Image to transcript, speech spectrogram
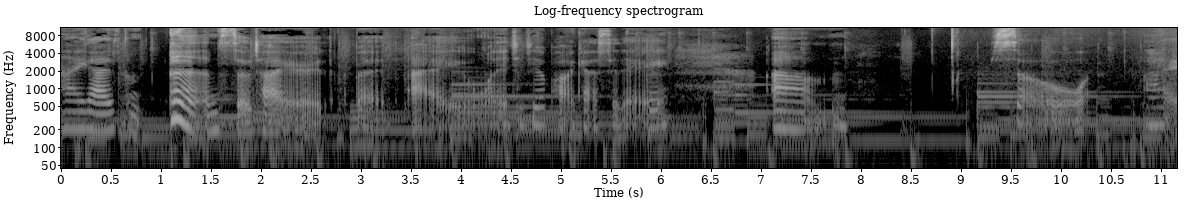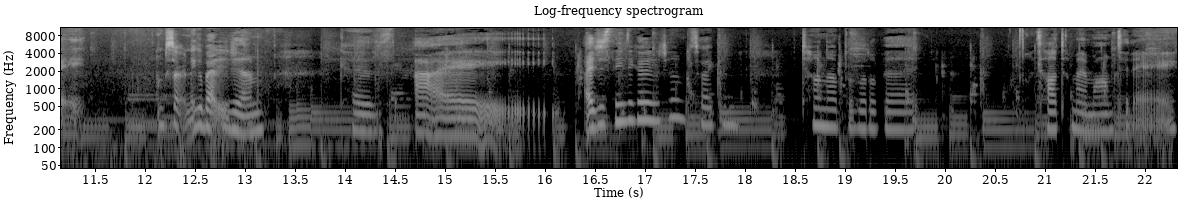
Hi guys, I'm I'm so tired, but I wanted to do a podcast today. Um so I I'm starting to go back to gym because I I just need to go to the gym so I can tone up a little bit. I talked to my mom today,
